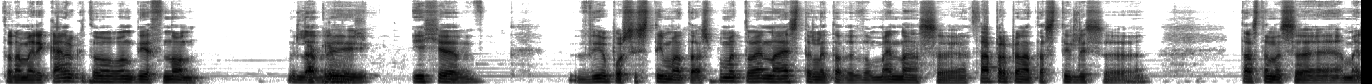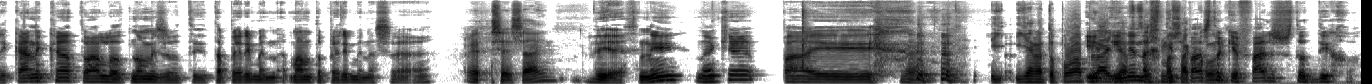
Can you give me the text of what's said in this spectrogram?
των Αμερικάνων και των διεθνών. Δηλαδή είχε δύο υποσυστήματα. Ας πούμε το ένα έστελνε τα δεδομένα, σε, θα έπρεπε να τα στείλεις τα έστελνε σε αμερικάνικα, το άλλο νόμιζε ότι τα περίμενε, μάλλον τα περίμενε σε, ε, σε SI. διεθνή, ναι, και πάει... Ναι. για να το πω απλά για Είναι να αυτούς που μας χτυπάς το ακούν. κεφάλι σου στον τοίχο.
